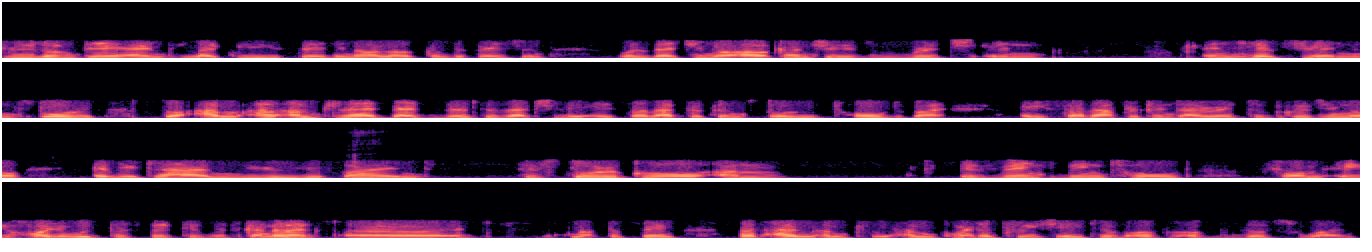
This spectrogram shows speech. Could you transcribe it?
Freedom Day and like we said in our last conversation was that you know our country is rich in in history and in stories. So I'm I'm glad that this is actually a South African story told by a South African director because you know every time you you find historical um events being told from a Hollywood perspective, it's kind of like uh it's, it's not the same. But I'm I'm I'm quite appreciative of of this one,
